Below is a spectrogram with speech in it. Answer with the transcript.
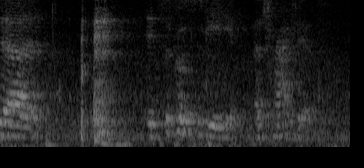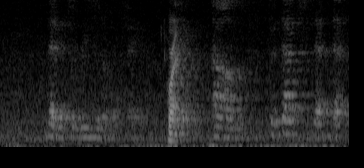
that it's supposed to be attractive, that it's a reasonable faith. Right. Um, but that's that, that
